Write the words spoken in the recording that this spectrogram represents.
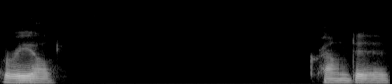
real, grounded,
